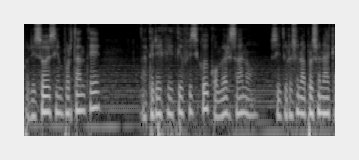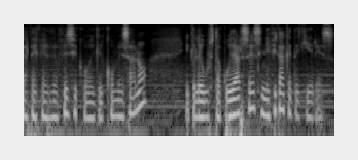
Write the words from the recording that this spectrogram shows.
Por eso es importante hacer ejercicio físico y comer sano. Si tú eres una persona que hace ejercicio físico y que come sano y que le gusta cuidarse, significa que te quieres.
